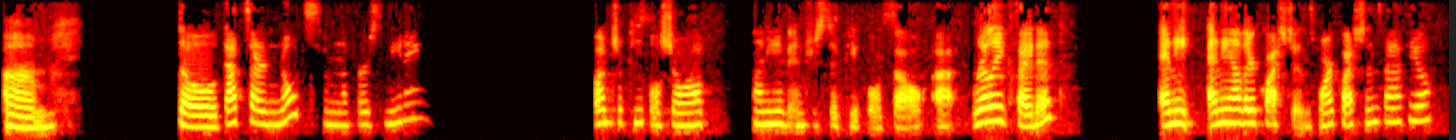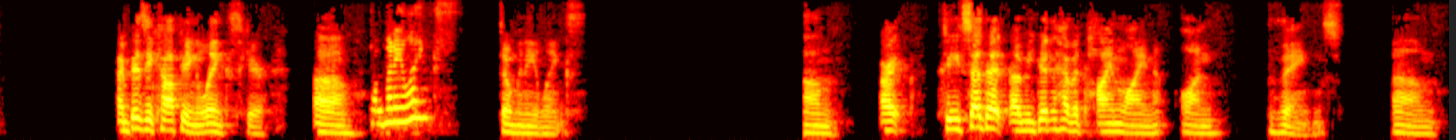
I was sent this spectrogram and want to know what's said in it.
Um, so that's our notes from the first meeting. Bunch of people show up, plenty of interested people. So uh, really excited. Any any other questions? More questions, Matthew? I'm busy copying links here. Um, So many links. so many links. Um, all right. So you said that um, you didn't have a timeline on things. Um,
